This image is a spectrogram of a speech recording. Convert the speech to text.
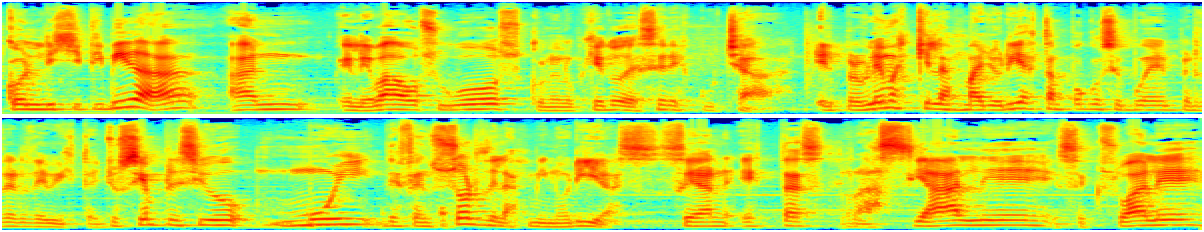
con legitimidad han elevado su voz con el objeto de ser escuchada. El problema es que las mayorías tampoco se pueden perder de vista. Yo siempre he sido muy defensor de las minorías, sean estas raciales, sexuales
